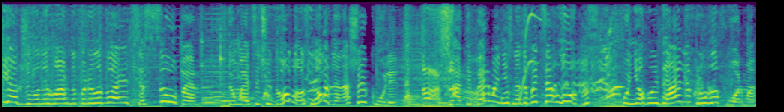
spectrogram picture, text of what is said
Як же вони гарно переливаються! Супер! Думаю, це чудова основа для нашої кулі. А тепер мені знадобиться глобус. У нього ідеальна кругла форма.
